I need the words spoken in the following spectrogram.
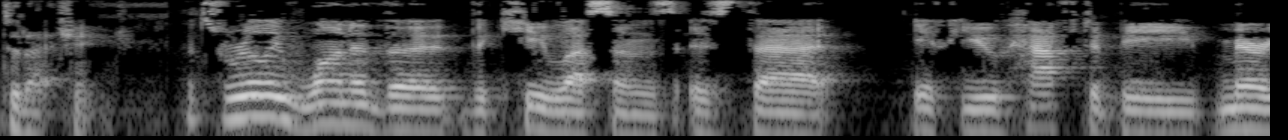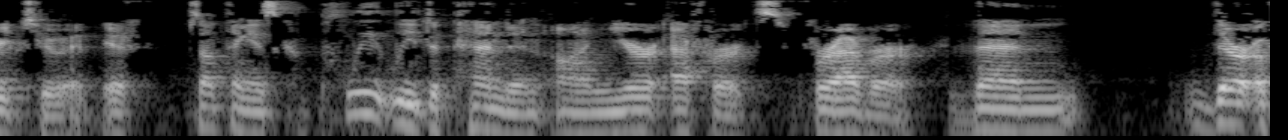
to that change. It's really one of the, the key lessons is that if you have to be married to it, if something is completely dependent on your efforts forever, then there, of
